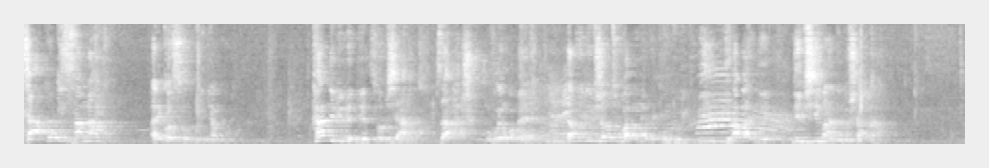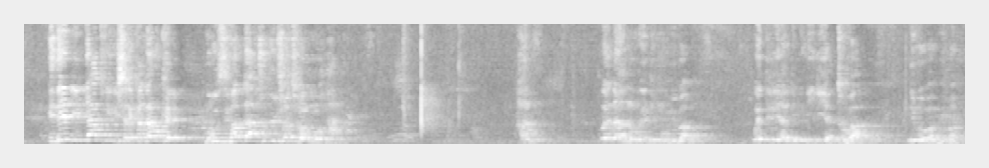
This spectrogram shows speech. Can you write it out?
cyako gisa nako. Ariko si ukuri nyakuri kandi ibimenyetso byako byacu. Muvuge ngo amen. Ndavuga ibyo tubamo ukuntu bi- bi- bihabanye n'iby'imana dushaka. Idini ryatwigisha reka ngaruke mu buzima bwacu bw'ibyo tubamo hano. Hano. Wenda hano mwe ni mu bibamo wenda iriya tuba nibo babibamo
